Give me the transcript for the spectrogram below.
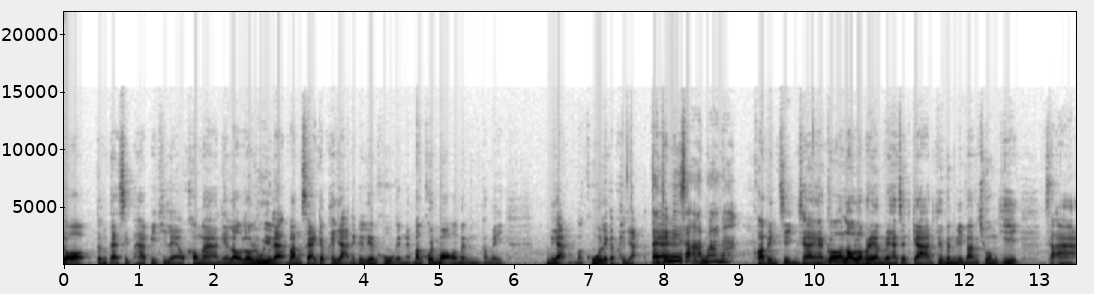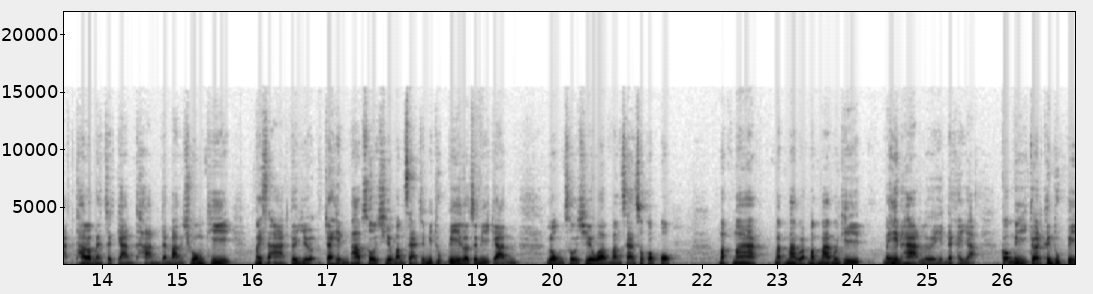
ก็ตั้งแต่ 15 ปีที่แล้วเข้ามาเนี่ยเราเรารู้อยู่แล้วบางแสนกับขยะนี่เป็นเรื่องคู่กันนะบางคนมองว่ามันทำไม ไม่อยากมาคู่อะไรกับขยะ แต่ที่นี่สะอาดมากนะ ความเป็นจริงใช่ฮะก็เราเราพยายามบริหารจัดการคือมันมีบางช่วงที่สะอาด ถ้าเราบริหารจัดการทัน แต่บางช่วงที่ไม่สะอาดก็เยอะจะเห็นภาพโซเชียลบางแสนจะมีทุกปี เราจะมีการลงโซเชียลว่าบางแสนสกปรกมากๆ มากๆแบบมาก ๆ บางทีไม่เห็นหาดเลยเห็นแต่ขยะ ก็มีเกิดขึ้นทุกปี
